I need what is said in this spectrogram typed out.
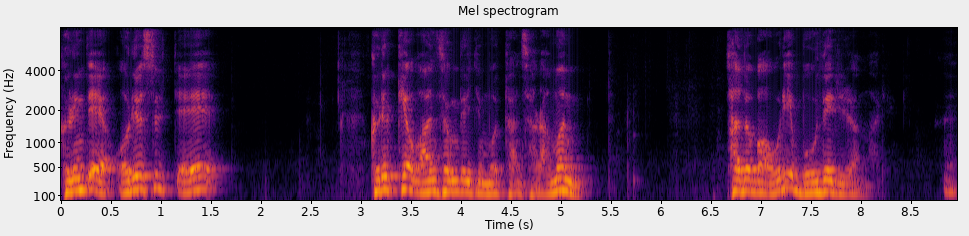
그런데 어렸을 때 그렇게 완성되지 못한 사람은 사도 바울이 모델이란 말이에요.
